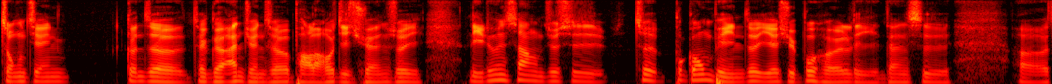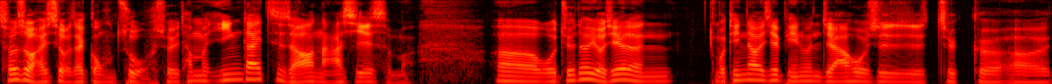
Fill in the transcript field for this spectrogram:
中间跟着这个安全车跑了好几圈，所以理论上就是这不公平，这也许不合理，但是。呃，车手还是有在工作，所以他们应该至少要拿些什么。呃，我觉得有些人，我听到一些评论家或是这个呃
